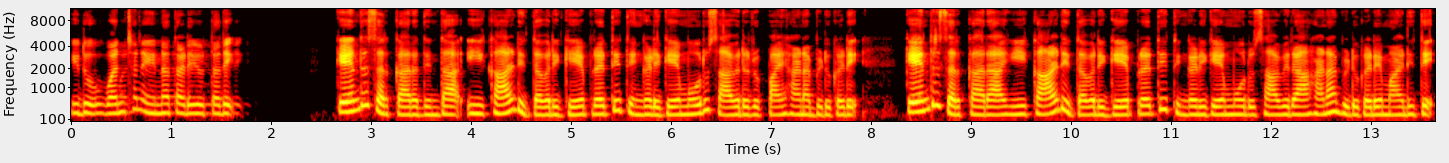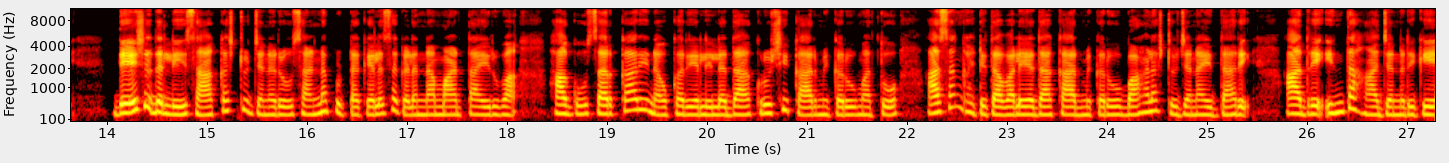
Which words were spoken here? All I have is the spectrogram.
ಇದು ವಂಚನೆಯನ್ನು ತಡೆಯುತ್ತದೆ. ಕೇಂದ್ರ ಸರ್ಕಾರದಿಂದ ಈ ಕಾರ್ಡ್ ಇದ್ದವರಿಗೆ ಪ್ರತಿ ತಿಂಗಳಿಗೆ ಮೂರು ಸಾವಿರ ರೂಪಾಯಿ ಹಣ ಬಿಡುಗಡೆ. ಕೇಂದ್ರ ಸರ್ಕಾರ ಈ ಕಾರ್ಡ್ ಇದ್ದವರಿಗೆ ಪ್ರತಿ ತಿಂಗಳಿಗೆ ಮೂರು ಸಾವಿರ ಹಣ ಬಿಡುಗಡೆ ಮಾಡಿದೆ. ದೇಶದಲ್ಲಿ ಸಾಕಷ್ಟು ಜನರು ಸಣ್ಣ ಪುಟ್ಟ ಕೆಲಸಗಳನ್ನು ಮಾಡ್ತಾ ಇರುವ ಹಾಗೂ ಸರ್ಕಾರಿ ನೌಕರಿಯಲ್ಲಿಲ್ಲದ ಕೃಷಿ ಕಾರ್ಮಿಕರು ಮತ್ತು ಅಸಂಘಟಿತ ವಲಯದ ಕಾರ್ಮಿಕರು ಬಹಳಷ್ಟು ಜನ ಇದ್ದಾರೆ. ಆದರೆ ಇಂತಹ ಜನರಿಗೆ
